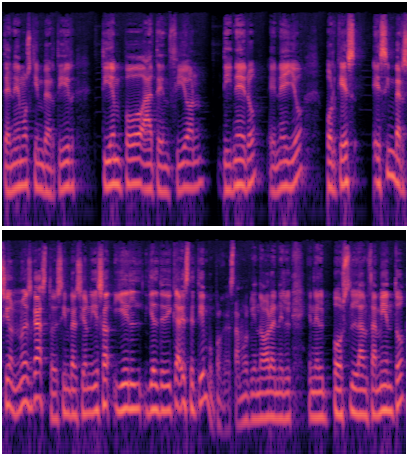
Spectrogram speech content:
tenemos que invertir tiempo, atención, dinero en ello, porque es es inversión, no es gasto, es inversión. Y, eso, y, el, y el dedicar este tiempo, porque estamos viendo ahora en el, en el post lanzamiento,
